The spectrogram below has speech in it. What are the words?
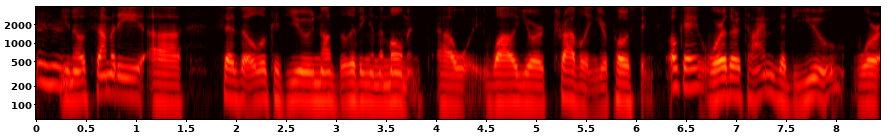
You know, somebody uh, says, oh, look at you not living in the moment uh, while you're traveling, you're posting. Okay, were there times that you were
